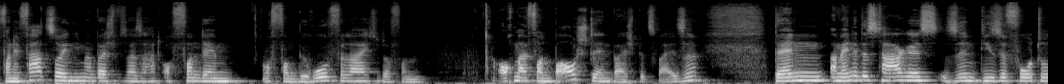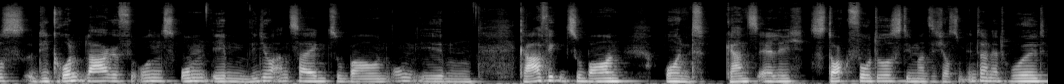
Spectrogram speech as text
von den Fahrzeugen, die man beispielsweise hat, auch von dem, auch vom Büro vielleicht oder von, auch mal von Baustellen beispielsweise. Denn am Ende des Tages sind diese Fotos die Grundlage für uns, um eben Videoanzeigen zu bauen, um eben Grafiken zu bauen. Und ganz ehrlich, Stockfotos, die man sich aus dem Internet holt,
